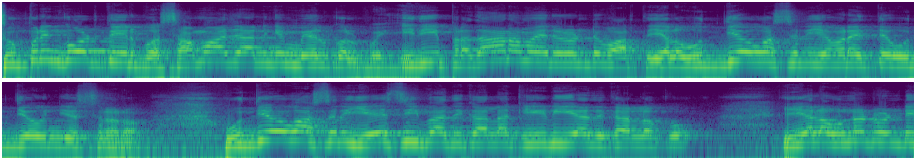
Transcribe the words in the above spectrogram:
సుప్రీంకోర్టు తీర్పు సమాజానికి మేల్కొల్పు. ఇది ప్రధానమైనటువంటి వార్త. ఇలా ఉద్యోగస్తులు ఎవరైతే ఉద్యోగం చేస్తున్నారో ఉద్యోగస్తులు ఏసీబీ అధికారులకు ఈడీ అధికారులకు ఇలా ఉన్నటువంటి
